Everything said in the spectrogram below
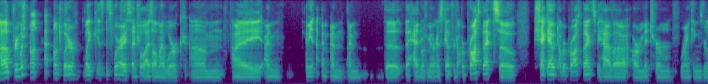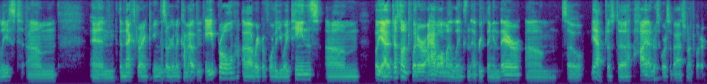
Uh, pretty much on, on Twitter. Like it's, it's where I centralize all my work. Um, I I'm I mean I'm I'm I'm the the head North American scout for Dobber Prospect. So check out Dobber Prospects. We have uh, our midterm rankings released. Um, and the next rankings are going to come out in April, uh, right before the U18s. Um, but yeah, just on Twitter, I have all my links and everything in there. Um, so yeah, just uh, hi underscore Sebastian on Twitter.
